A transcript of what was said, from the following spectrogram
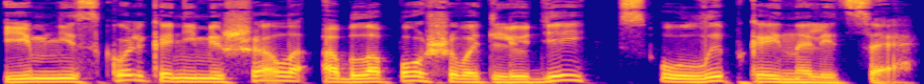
им нисколько не мешало облапошивать людей с улыбкой на лице.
